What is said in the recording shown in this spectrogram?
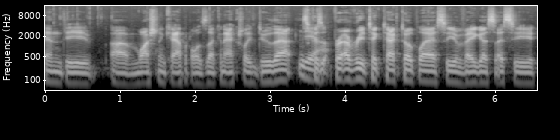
in the um, Washington Capitals that can actually do that. Because Yeah. for every tic tac toe play I see of Vegas, I see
